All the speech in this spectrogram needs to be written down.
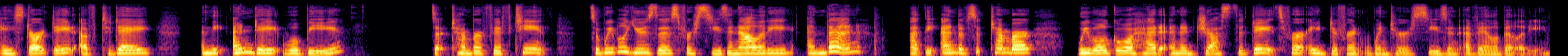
a start date of today, and the end date will be September 15th. So we will use this for seasonality. And then at the end of September, we will go ahead and adjust the dates for a different winter season availability.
